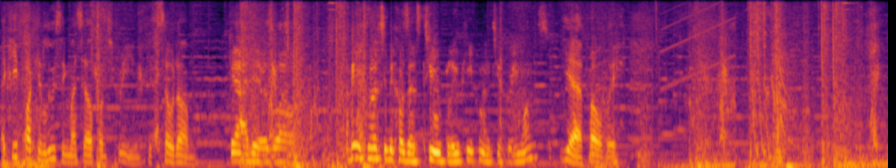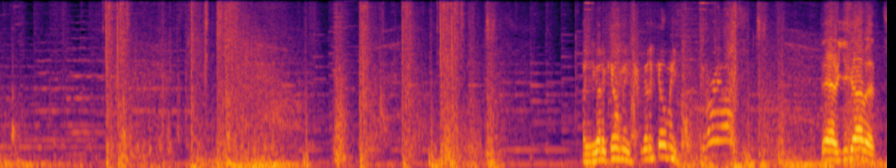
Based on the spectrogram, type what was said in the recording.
I keep fucking losing myself on screen. It's so dumb. Yeah, I do as well. I think it's mostly because there's two blue people and two green ones. Yeah, probably. Oh, you gotta kill me. You gotta kill me. Hurry up. There, you got it.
